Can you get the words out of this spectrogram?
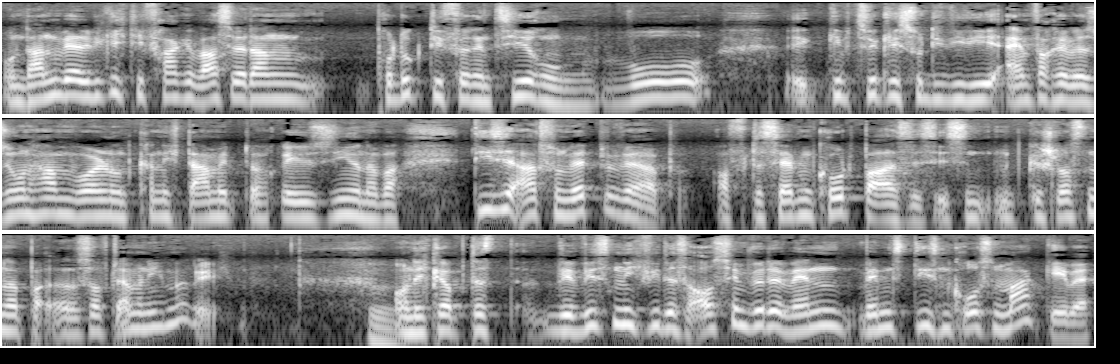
Und dann wäre wirklich die Frage, was wäre dann Produktdifferenzierung. Wo äh, gibt's wirklich so die, die die einfache Version haben wollen und kann ich damit auch realisieren. Aber diese Art von Wettbewerb auf derselben Codebasis ist mit geschlossener Software nicht möglich. Hm. Und ich glaube, dass wir wissen nicht, wie das aussehen würde, wenn wenn es diesen großen Markt gäbe.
